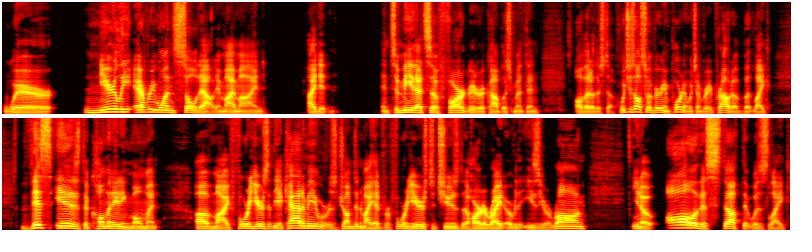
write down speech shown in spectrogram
where nearly everyone sold out in my mind, I didn't. And to me, that's a far greater accomplishment than all that other stuff, which is also very important, which I'm very proud of. But like, this is the culminating moment of my four years at the academy, where it was drummed into my head for four years to choose the harder right over the easier wrong. You know, all of this stuff that was like,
